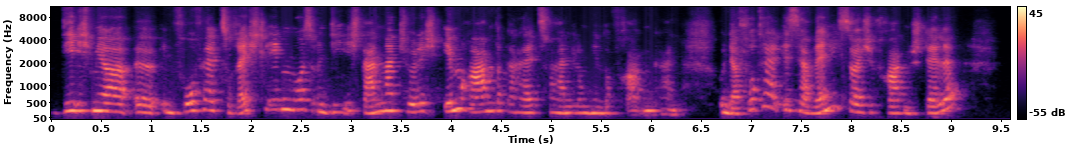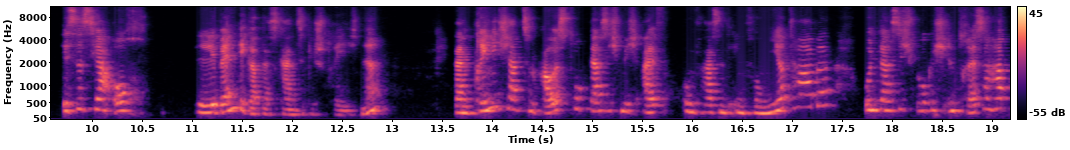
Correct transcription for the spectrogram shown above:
die ich mir äh, im Vorfeld zurechtlegen muss und die ich dann natürlich im Rahmen der Gehaltsverhandlung hinterfragen kann. Und der Vorteil ist ja, wenn ich solche Fragen stelle, ist es ja auch lebendiger, das ganze Gespräch. Ne? Dann bringe ich ja zum Ausdruck, dass ich mich umfassend informiert habe und dass ich wirklich Interesse habe,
